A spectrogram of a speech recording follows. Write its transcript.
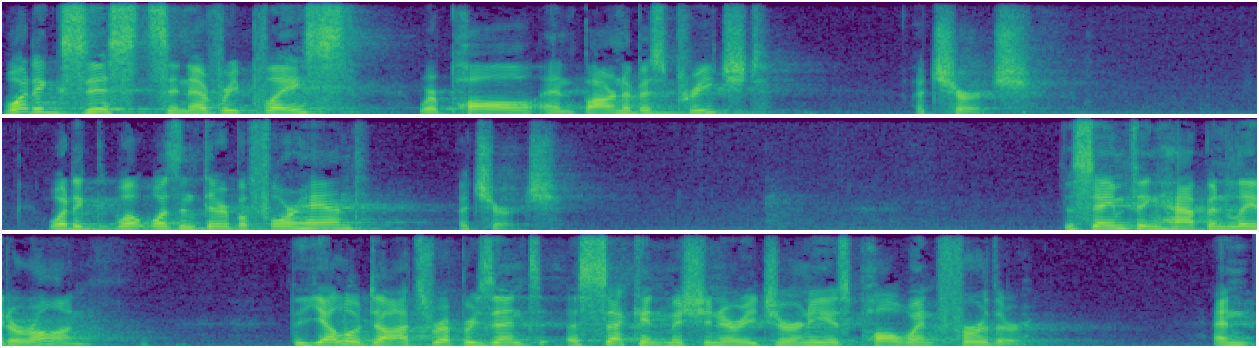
What exists in every place where Paul and Barnabas preached? A church. What, what wasn't there beforehand? A church. The same thing happened later on. The yellow dots represent a second missionary journey as Paul went further. And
